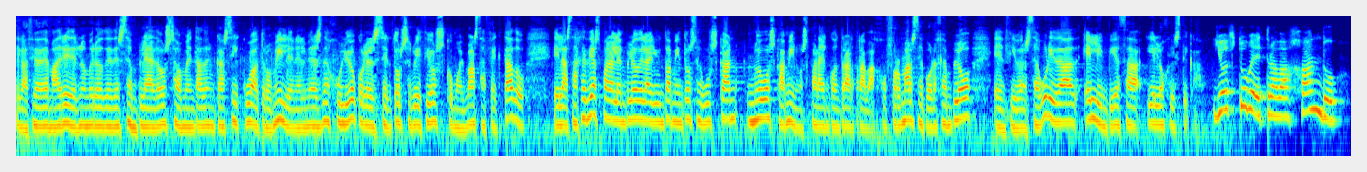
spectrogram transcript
En la ciudad de Madrid el número de desempleados ha aumentado en casi 4.000 en el mes de julio, con el sector servicios como el más afectado. En las agencias para el empleo del ayuntamiento se buscan nuevos caminos para encontrar trabajo, formarse, por ejemplo, en ciberseguridad, en limpieza y en logística. Yo estuve trabajando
